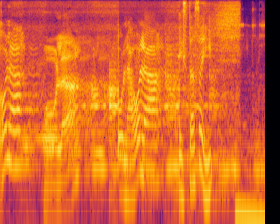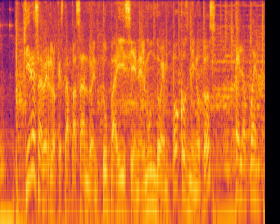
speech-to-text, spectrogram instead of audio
Hola. Hola. Hola, hola. ¿Estás ahí? ¿Quieres saber lo que está pasando en tu país y en el mundo en pocos minutos? Te lo cuento.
